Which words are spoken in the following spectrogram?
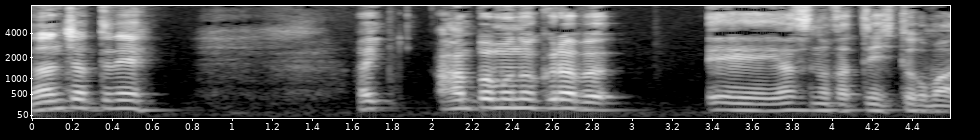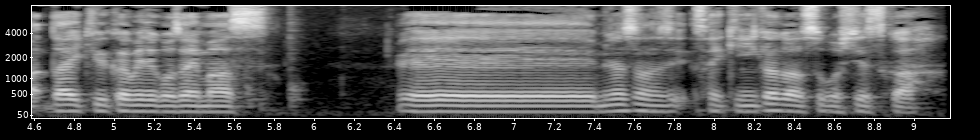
なんちゃってね。はい。ハンパモノクラブ、えー、安の勝手に一コマ第9回目でございます。えー、皆さん最近いかがお過ごしですか？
